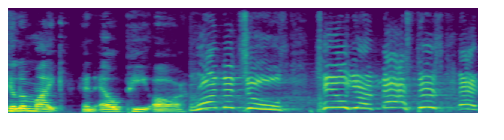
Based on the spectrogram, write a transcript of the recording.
Killer Mike and El-P are. Run the jewels, kill your masters, and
